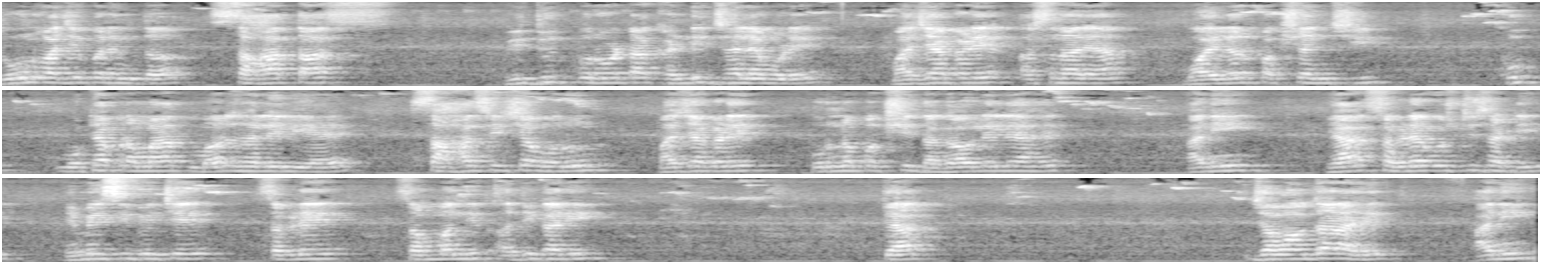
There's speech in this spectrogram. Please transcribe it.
दोन वाजेपर्यंत सहा तास विद्युत पुरवठा खंडित झाल्यामुळे माझ्याकडे असणाऱ्या बॉयलर पक्ष्यांची खूप मोठ्या प्रमाणात मर झालेली आहे. सहाशेच्या वरून माझ्याकडे पूर्ण पक्षी दगावलेले आहेत. आणि ह्या सगळ्या गोष्टीसाठी एम एस सी बीचे सगळे संबंधित अधिकारी त्यात जबाबदार आहेत. आणि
